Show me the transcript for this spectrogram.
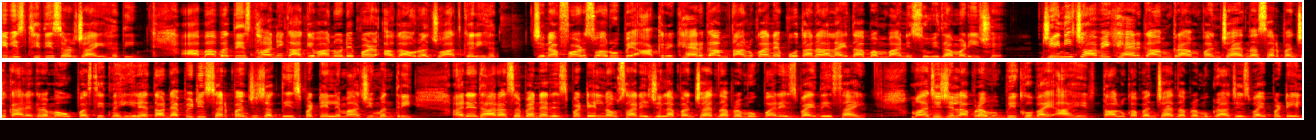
એવી સ્થિતિ સર્જાઈ હતી. આ બાબતે સ્થાનિક આગેવાનોને પણ અગાઉ રજૂઆત કરી હતી. જેના ફળ સ્વરૂપે આખરે ખેરગામ તાલુકાને પોતાના અલાયદા બંબાની સુવિધા મળી છે. જેની ચાવી ખેરગામ ગ્રામ પંચાયતના સરપંચ કાર્યક્રમમાં ઉપસ્થિત નહીં રહેતા ડેપ્યુટી સરપંચ જગદીશ પટેલને માજી મંત્રી અને ધારાસભ્ય નરેશ પટેલ, નવસારી જિલ્લા પંચાયતના પ્રમુખ પરેશભાઈ દેસાઈ, માજી જિલ્લા પ્રમુખ ભીખુભાઈ આહિર, તાલુકા પંચાયતના પ્રમુખ રાજેશભાઈ પટેલ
